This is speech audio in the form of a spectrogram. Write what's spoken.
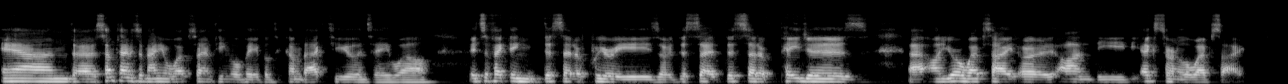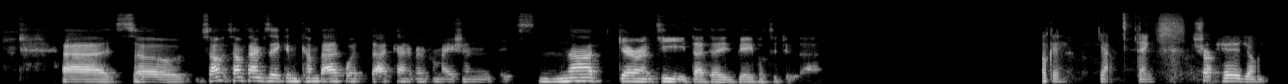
And uh, sometimes the manual web spam team will be able to come back to you and say, well, it's affecting this set of queries or this set this set of pages uh, on your website or on the, the external website. Uh, so some, sometimes they can come back with that kind of information. It's not guaranteed that they'd be able to do that. okay yeah thanks Sure. Hey, John.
